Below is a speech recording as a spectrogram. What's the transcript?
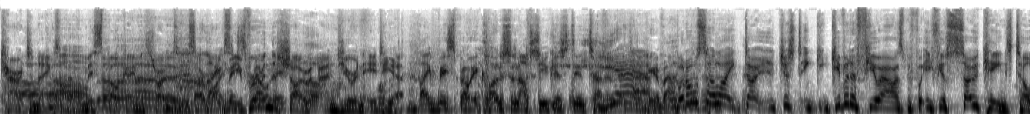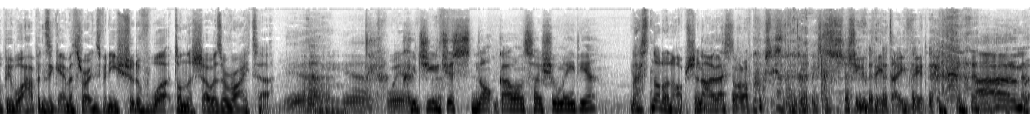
character names, but misspelled Game of Thrones. And it's like, right, so you've ruined the show it. and you're an idiot. They've misspelled it close enough so you can still tell them what they're talking about. but also like don't just give it a few hours before. If you're so keen to tell people what happens in Game of Thrones, then you should have worked on the show as a writer. Yeah, yeah, it's weird. Could you just not go on social media? That's not an option. No, that's not. Of course, it's not. Don't be stupid, David. Um,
